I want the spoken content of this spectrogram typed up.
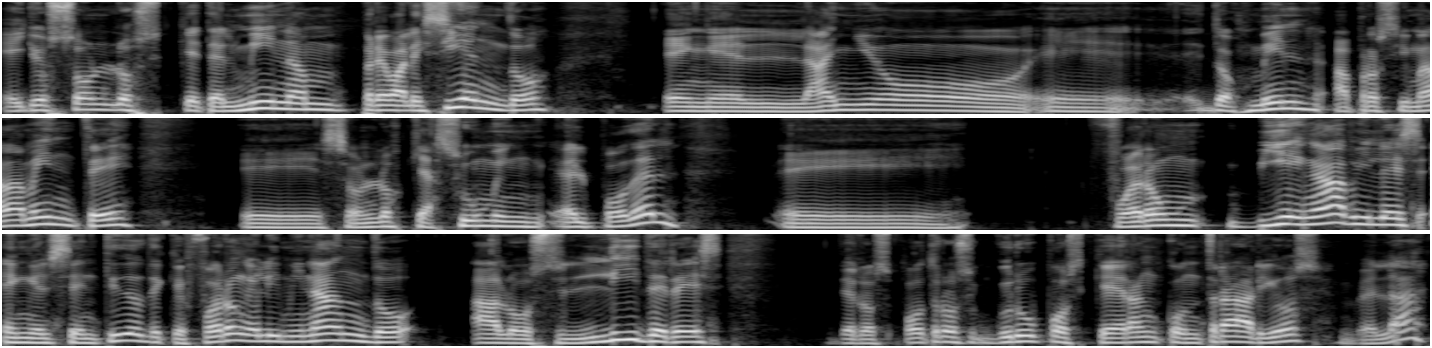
ellos son los que terminan prevaleciendo en el año 2000 aproximadamente, son los que asumen el poder fueron bien hábiles en el sentido de que fueron eliminando a los líderes de los otros grupos que eran contrarios, ¿verdad?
